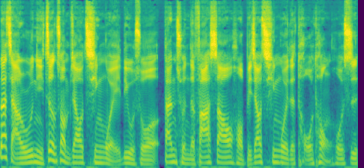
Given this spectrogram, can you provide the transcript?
那假如你症状比较轻微，例如说单纯的发烧吼，比较轻微的头痛，或是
